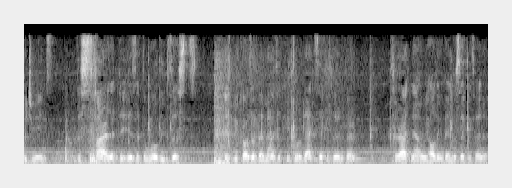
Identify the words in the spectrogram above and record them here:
Which means the schar that there is that the world exists is because of the amount of people that second learning Torah. So right now we're holding the end of second Torah,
